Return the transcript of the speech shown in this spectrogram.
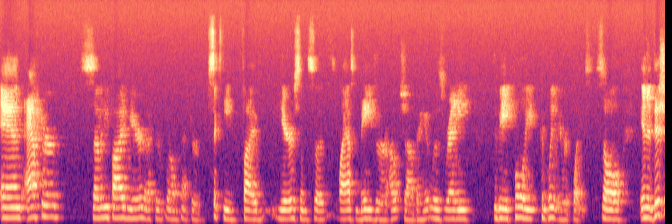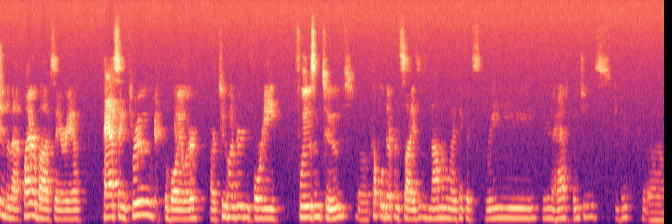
And after 75 years, after well, after 65 years since the last major outshopping, it was ready to be fully, completely replaced. So, in addition to that firebox area, passing through the boiler are 240 flues and tubes, a couple different sizes. Nominally, I think it's three, three and a half inches. I think, uh,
